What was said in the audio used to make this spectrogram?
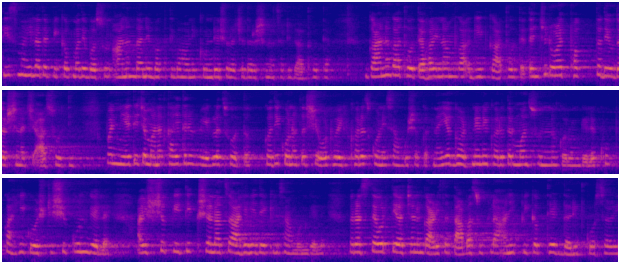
तीस महिला त्या पिकअपमध्ये बसून आनंदाने भक्तिभावाने कुंडेश्वराच्या दर्शनासाठी जात होत्या. गाणं गात होत्या हरिनाम गा गीत गात होत्या. त्यांच्या डोळ्यात फक्त देवदर्शनाची आस होती. पण नियतीच्या मनात काहीतरी वेगळंच होतं. कधी कोणाचा शेवट होईल खरंच कोणी सांगू शकत नाही. या घटनेने खरं तर मन सुन्न करून गेले. खूप काही गोष्टी शिकून गेले. आयुष्य किती क्षणाचं आहे हे देखील सांगून गेले. रस्त्यावरती अचानक गाडीचा ताबा सुटला आणि पिकअप थेट दरीत कोसळली.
